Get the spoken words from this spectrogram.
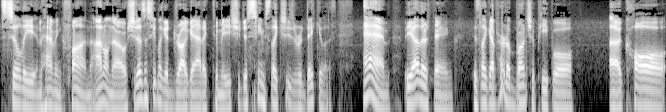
silly and having fun. I don't know. She doesn't seem like a drug addict to me. She just seems like she's ridiculous. And the other thing is like, I've heard a bunch of people uh, call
